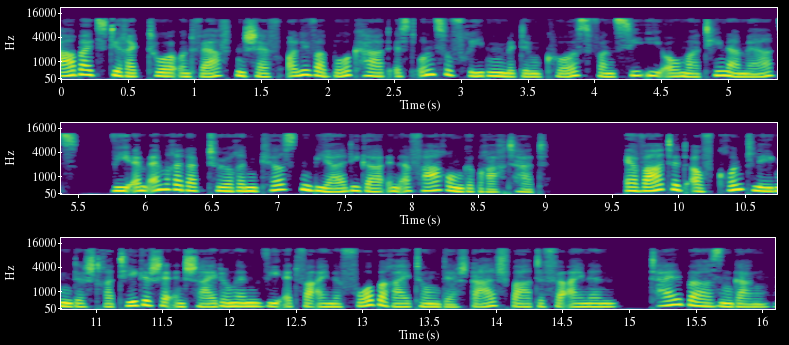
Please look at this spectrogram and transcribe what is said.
Arbeitsdirektor und Werftenchef Oliver Burkhardt ist unzufrieden mit dem Kurs von CEO Martina Merz, wie MM-Redakteurin Kirsten Bialdiger in Erfahrung gebracht hat. Er wartet auf grundlegende strategische Entscheidungen wie etwa eine Vorbereitung der Stahlsparte für einen Teilbörsengang.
